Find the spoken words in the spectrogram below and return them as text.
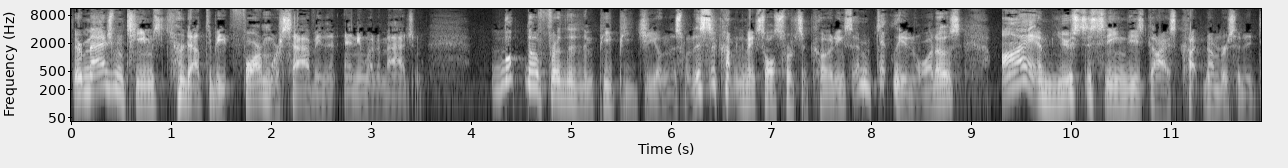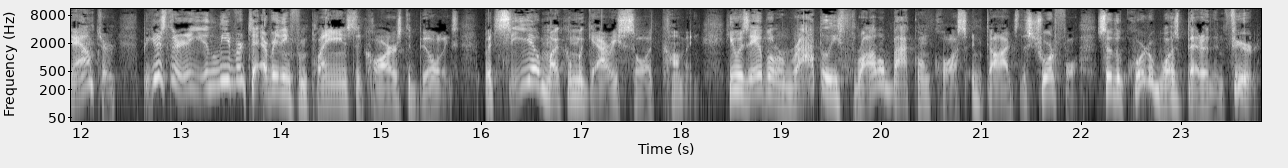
their management teams turned out to be far more savvy than anyone imagined look no further than PPG on this one. This is a company that makes all sorts of coatings, and particularly in autos. I am used to seeing these guys cut numbers in a downturn because they're levered to everything from planes to cars to buildings. But CEO Michael McGarry saw it coming. He was able to rapidly throttle back on costs and dodge the shortfall. So the quarter was better than feared.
